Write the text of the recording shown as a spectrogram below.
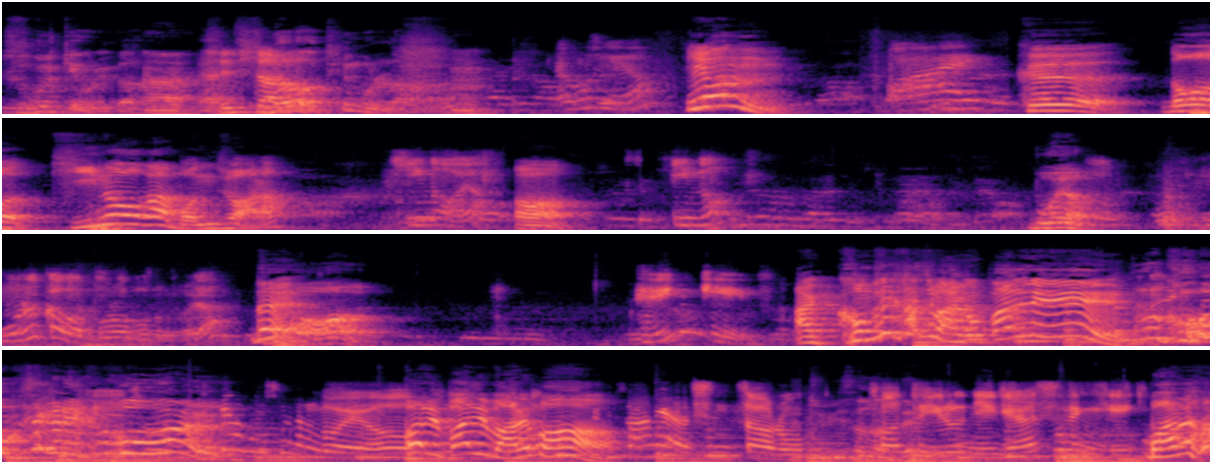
죽을게 우리가 어, 야, 진짜로? 디너를 어떻게 몰라 여보세요? 희연 와이 그너 디너가 뭔 줄 알아? 디너요? 어 디너? 뭐야? 모를까봐 물어보는 거야? 네. 뭐야? 베이킹 아 검색하지 말고 빨리. 뭘 검색을 해, 그걸! 어떻게 하시는 거예요? 빨리 빨리 말해봐. 짱이야 진짜로. 이상한데? 저한테 이런 얘기 하시는 게. 말해봐.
